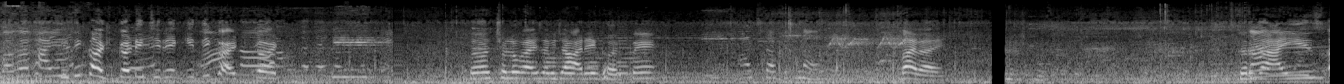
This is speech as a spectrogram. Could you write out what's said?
बघा काय किती कटकटीची रे किती कटकट. तर चलो गाईज अभी जा रहे घर पे। आज नाही बाय बाय तर गाईज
